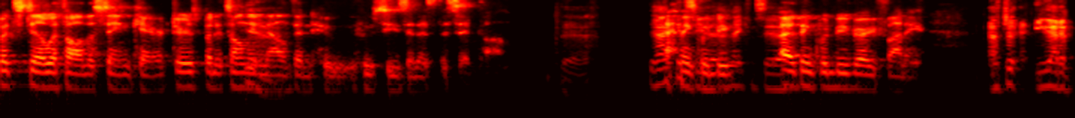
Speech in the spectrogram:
but still with all the same characters. But it's only Yeah. Melvin who who sees it as the sitcom. Yeah. Yeah, I, I can think see would that. be- I can see that. I think would be very funny. After you gotta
